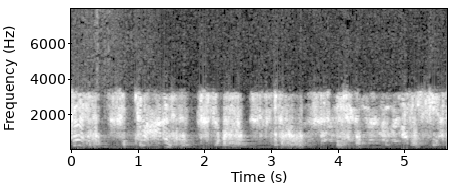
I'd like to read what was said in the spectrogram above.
Good. Come on. Oh, shit.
